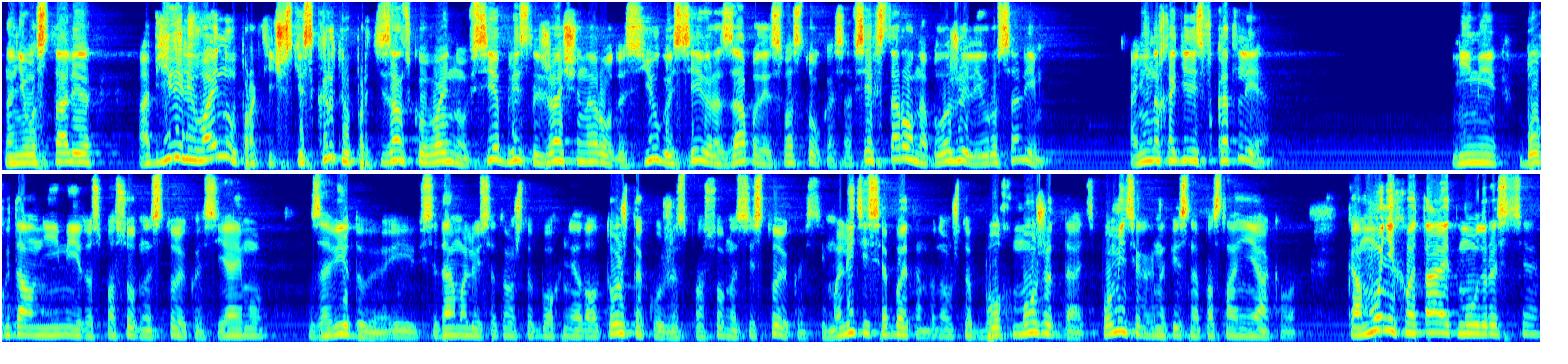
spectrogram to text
на него стали объявили войну практически, скрытую партизанскую войну. Все близлежащие народы с юга, с севера, с запада и с востока, со всех сторон обложили Иерусалим. Они находились в котле. Ними, Бог дал Неемии эту способность, стойкость. Я ему завидую и всегда молюсь о том, что Бог мне дал тоже такую же способность и стойкость. И молитесь об этом, потому что Бог может дать. Помните, как написано в послании Якова? Кому не хватает мудрости,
